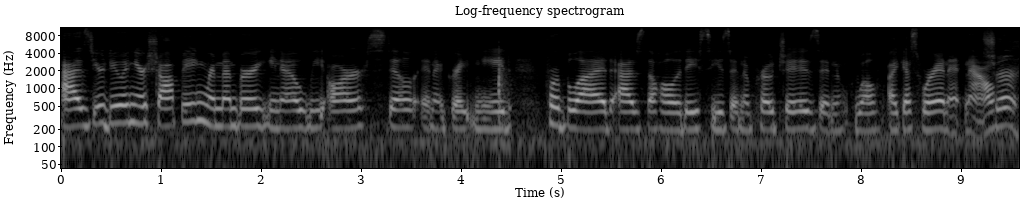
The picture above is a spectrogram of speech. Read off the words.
as you're doing your shopping, remember, you know, we are still in a great need for blood as the holiday season approaches and well, I guess we're in it now. Sure.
